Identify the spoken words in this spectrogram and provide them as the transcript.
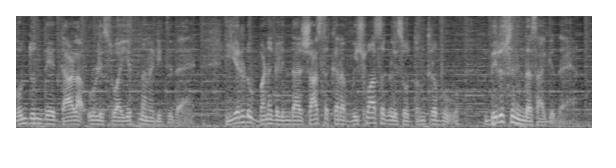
ಒಂದೊಂದೇ ದಾಳ ಉರುಳಿಸುವ ಯತ್ನ ನಡೀತಿದೆ. ಎರಡು ಬಣಗಳಿಂದ ಶಾಸಕರ ವಿಶ್ವಾಸ ಗಳಿಸುವ ತಂತ್ರವು ಬಿರುಸಿನಿಂದ ಸಾಗಿದೆ.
